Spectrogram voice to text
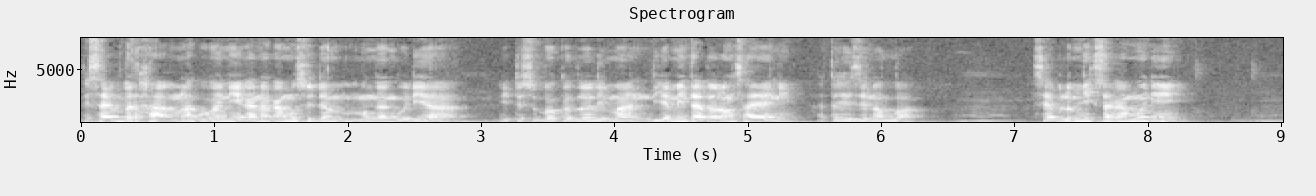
saya berhak melakukan ini karena kamu sudah mengganggu dia. Itu sebuah kezaliman. Dia minta tolong saya nih atas izin Allah. Hmm, Saya belum nyiksa kamu nih. hmm,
